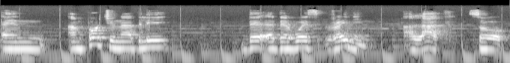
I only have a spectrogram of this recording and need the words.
and unfortunately there, there was raining a lot so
